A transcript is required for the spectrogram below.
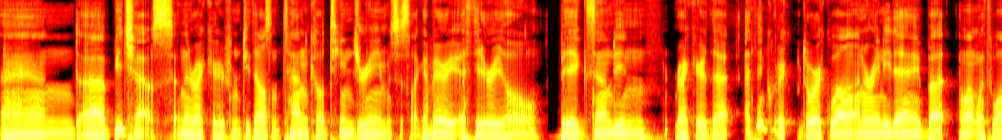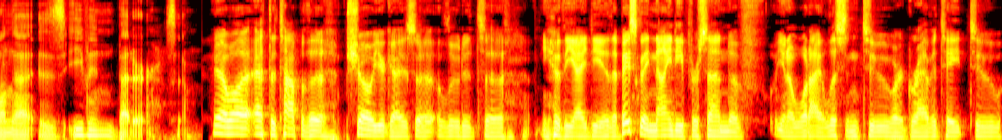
And uh, Beach House and the record from 2010 called Teen Dream. It's just like a very ethereal, big sounding record that I think would work well on a rainy day, but I went with one that is even better. So Yeah, well, at the top of the show, you guys uh, alluded to you know the idea that basically ninety percent of you know what I listen to or gravitate to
